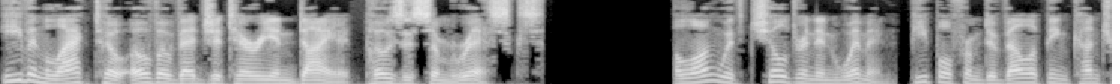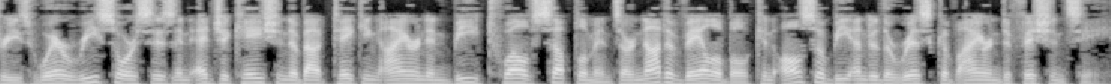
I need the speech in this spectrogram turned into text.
"...even lacto-ovo-vegetarian diet poses some risks." Along with children and women, people from developing countries where resources and education about taking iron and B12 supplements are not available can also be under the risk of iron deficiency.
